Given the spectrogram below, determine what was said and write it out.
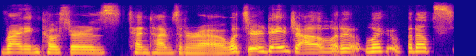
riding coasters 10 times in a row? What's your day job? What what what else?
